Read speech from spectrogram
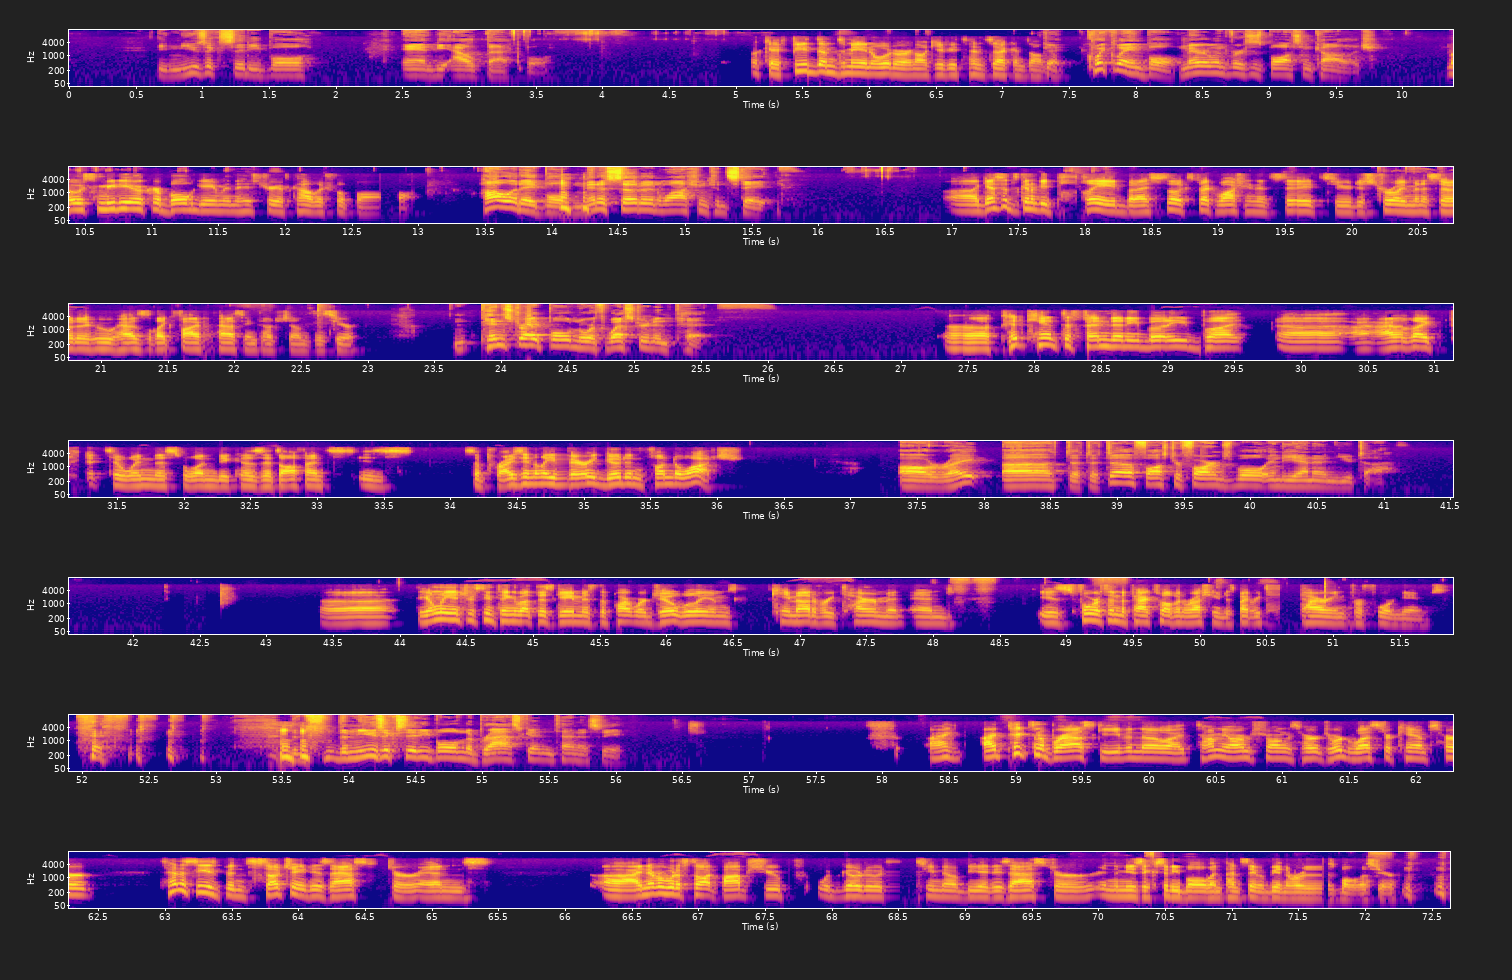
the Music City Bowl, and the Outback Bowl. Okay, feed them to me in order, and I'll give you 10 seconds on Okay, them. Quick Lane Bowl, Maryland versus Boston College. Most mediocre bowl game in the history of college football. Holiday Bowl, Minnesota and Washington State. Uh, I guess it's going to be played, but I still expect Washington State to destroy Minnesota, who has like five passing touchdowns this year. Pinstripe Bowl, Northwestern and Pitt. Uh, Pitt can't defend anybody, but uh, I, I like Pitt to win this one because its offense is surprisingly very good and fun to watch. All right. Uh, da, da, da, Foster Farms Bowl, Indiana and Utah. Uh, the only interesting thing about this game is the part where Joe Williams came out of retirement and is fourth in the Pac-12 in rushing despite retiring for four games. the, the Music City Bowl, Nebraska and Tennessee. I I picked Nebraska even though I, Tommy Armstrong's hurt, Jordan Westerkamp's hurt. Tennessee has been such a disaster, and uh, I never would have thought Bob Shoop would go to a team that would be a disaster in the Music City Bowl when Penn State would be in the Rose Bowl this year.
